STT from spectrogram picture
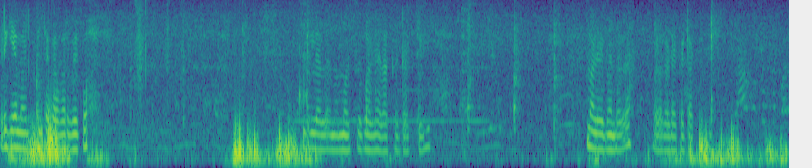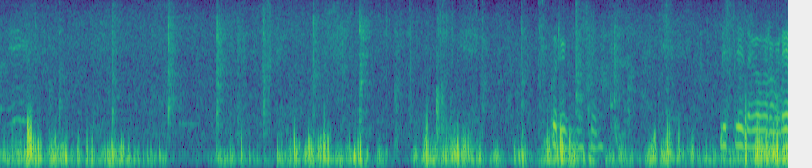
ಅಡುಗೆ ಮಾಡ್ಕೊಂಡು ತಗೋ ಬರಬೇಕು. ಇಲ್ಲೆಲ್ಲ ನಮ್ಮ ಹಸುಗಳನ್ನೆಲ್ಲ ಕಟ್ಟಾಕ್ತೀವಿ ಮಳೆ ಬಂದಾಗ ಒಳಗಡೆ ಕಟ್ಟಾಕ್ತೀವಿ ಕೂಡ ಬಿಸಿಲಿದ್ದಾಗ ಹೊರಗಡೆ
